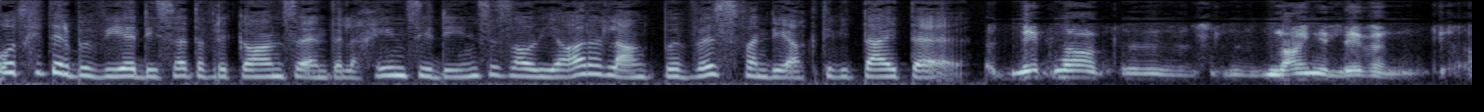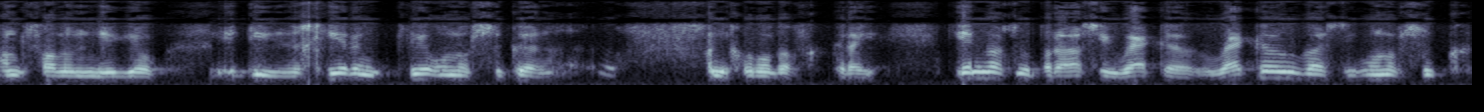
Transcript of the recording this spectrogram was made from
Potgieter beweer die Suid-Afrikaanse intelligensiediens is al jare lank bewus van die aktiwiteite. Net na 9/11, die aanval in New York, het die regering twee ondersoeke van die grond af gekry. Een was operasie Wacko. Wacko was die ondersoek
